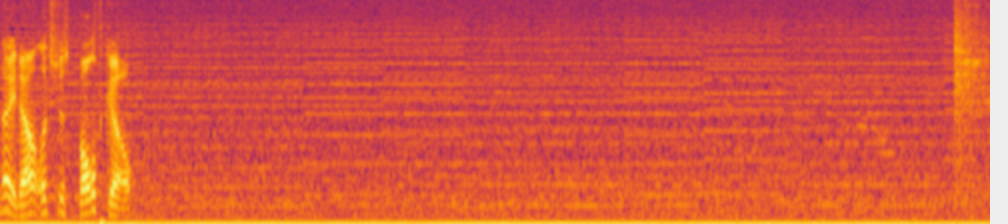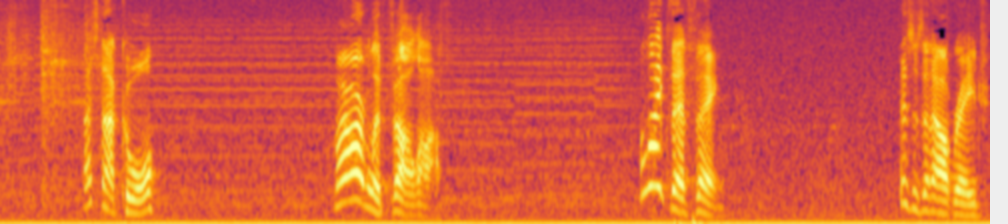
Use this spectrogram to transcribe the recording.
No, you don't. Let's just both go. That's not cool. My armlet fell off. I like that thing. This is an outrage.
